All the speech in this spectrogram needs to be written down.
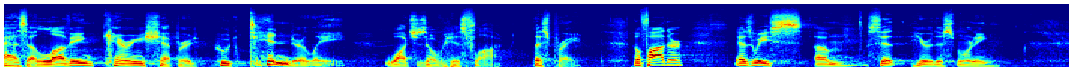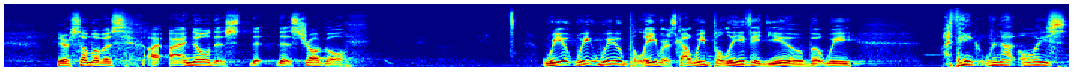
as a loving, caring shepherd who tenderly watches over his flock. Let's pray. So, Father, as we um, sit here this morning, there are some of us, I, I know this, that, that struggle. We, we, we are believers, God, we believe in you, but we, I think we're not always,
